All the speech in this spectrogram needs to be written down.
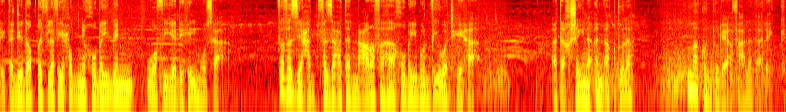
لتجد الطفل في حضن خبيب وفي يده الموسى. ففزعت فزعة عرفها خبيب في وجهها. أتخشين أن أقتله؟ ما كنت لأفعل ذلك.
